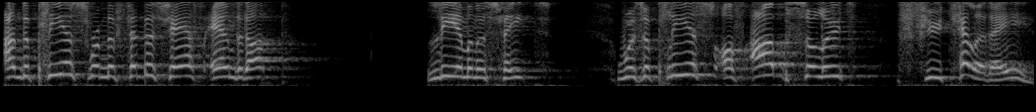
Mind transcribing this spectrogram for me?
and the place where Mephibosheth ended up, lame on his feet was a place of absolute futility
